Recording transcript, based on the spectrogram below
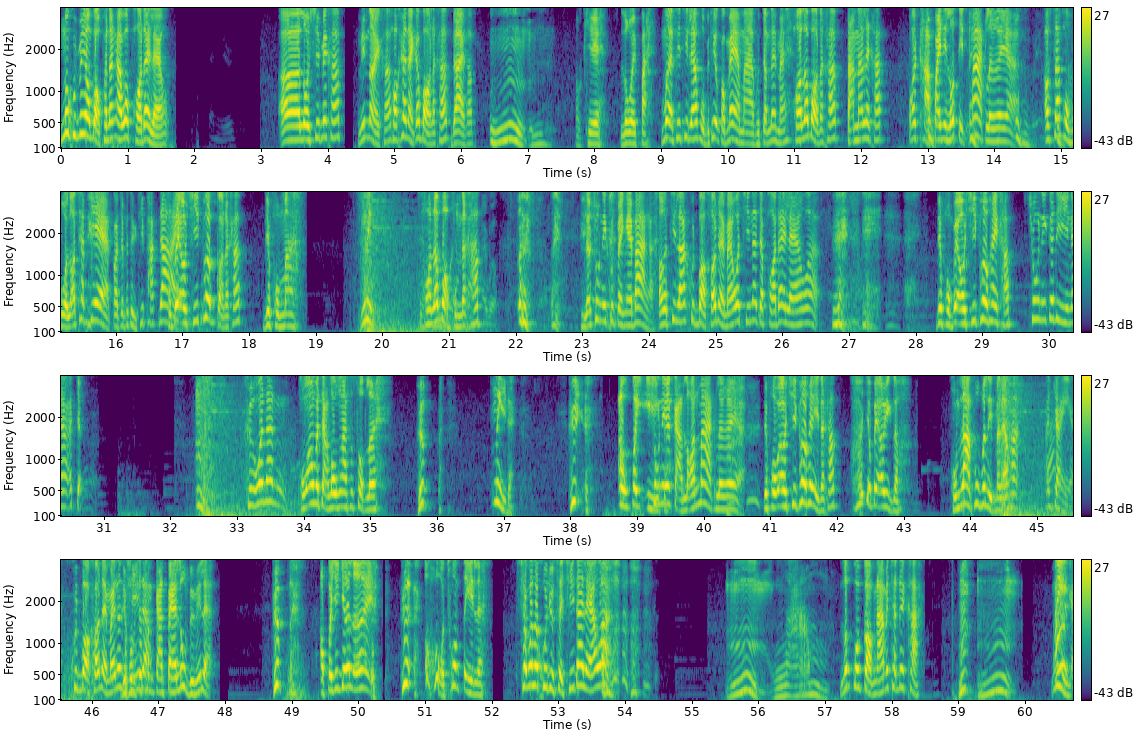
เมื่อคุณไม่ยอมบอกพนักงานว่าพอได้แล้วเอ่อโรยชิมไหมครับ นิดหน่อยครับ พอแค่ไหนก็บอกนะครับ ได้ครับอืมอืม โอเค โรยไป เมื่ออาทิตย์ที่แล้วผมไปเที่ยวกับแม่มา คุณจำได้ไหม พอแล้วบอกนะครับ ตามนั้นเลยครับ ตอนขาไปนี่รถติดมากเลยอะ เอาซะผมหัวเร้อนแทบแย่ ก่อนจะไปถึงที่พักได้ ผมไปเอาชีสเพิ่มก่อนนะครับ เดี๋ยวผมมา นี่ พอแล้วบอกผมนะครับ แล้วช่วงนี้คุณเป็นไงบ้างอะเออที่รักคุณบอกเขาหน่อยไหมว่าชีสน่าจะพอได้แล้วอะ เดี๋ยวผมไปเอาชีสเพิ่มให้ครับ ช่วงนี้ก็ดีนะจะอืมคือว่านั่นผมเอามาจากโรงงานสดๆเลยฮึบนี่นะเฮ้ยเอาไปอีกช่วงนี้อากาศร้อนมากเลยอะเดี๋ยวผมเอาชีสเพิ่มให้อีกนะครับเฮ้ยจะไปเอาอีกเหรอผมลากผู้ผลิตมาแล้วฮะไอ้ใหญ่อะคุณบอกเขาหน่อยไหมเรื่องชีสเดี๋ยวผมจะทำการแปรรูปเดี๋ยวนี้แหละฮึบเอาไปเยอะๆเลยฮึบโอ้โหท่วมตีนเลยฉันว่าเราควรหยุดใส่ชีสได้แล้วอะ อืมงามรบกวนกรอกน้ำให้ฉันด้วยค่ะอืมอืมนี่ไง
